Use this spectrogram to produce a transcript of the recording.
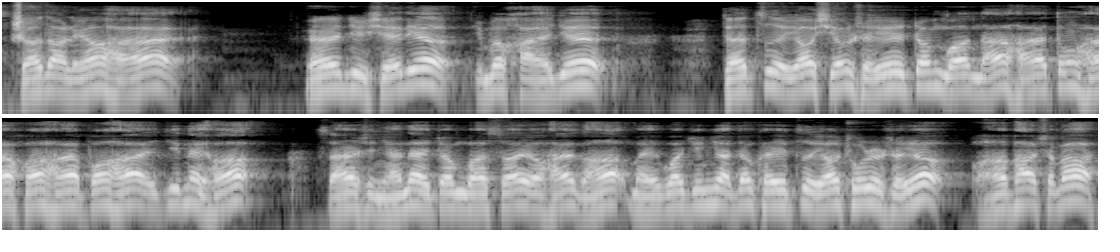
说到领海，根据协定，你们海军。的自由行驶于中国南海、东海、黄海、渤海以及内河。三十年内，中国所有海港，美国军舰都可以自由出入使用。我怕什么？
